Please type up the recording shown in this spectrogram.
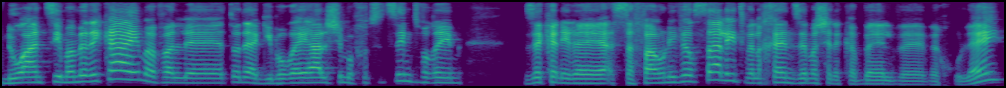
ניואנסים אמריקאים אבל אה, אתה יודע גיבורי על שמפוצצים דברים זה כנראה שפה אוניברסלית ולכן זה מה שנקבל וכולי.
